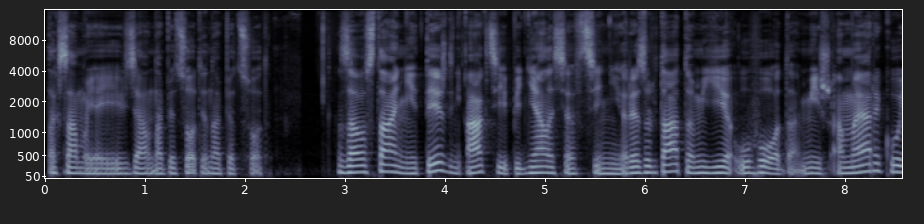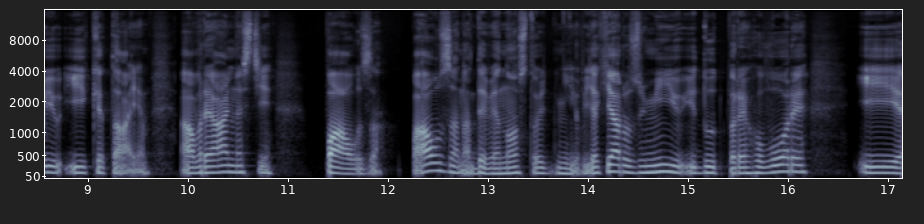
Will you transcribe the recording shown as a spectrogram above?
Так само я її взяв на 500 і на 500. За останній тиждень акції піднялися в ціні. Результатом є угода між Америкою і Китаєм, а в реальності пауза. Пауза на 90 днів. Як я розумію, ідуть переговори, і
